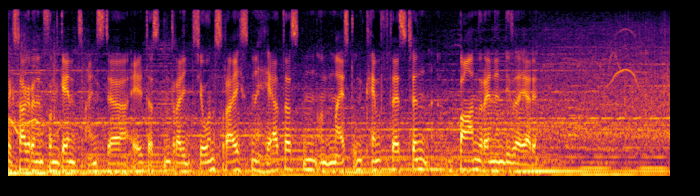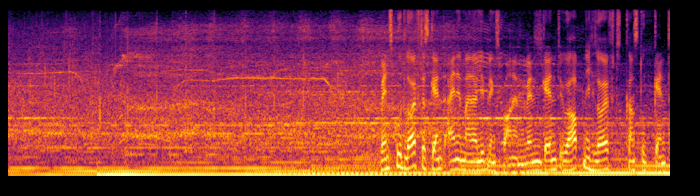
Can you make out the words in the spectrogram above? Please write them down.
Sechstagerennen von Gent, eines der ältesten, traditionsreichsten, härtesten und meist umkämpftesten Bahnrennen dieser Erde. Wenn es gut läuft, ist Gent eine meiner Lieblingsbahnen. Wenn Gent überhaupt nicht läuft, kannst du Gent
